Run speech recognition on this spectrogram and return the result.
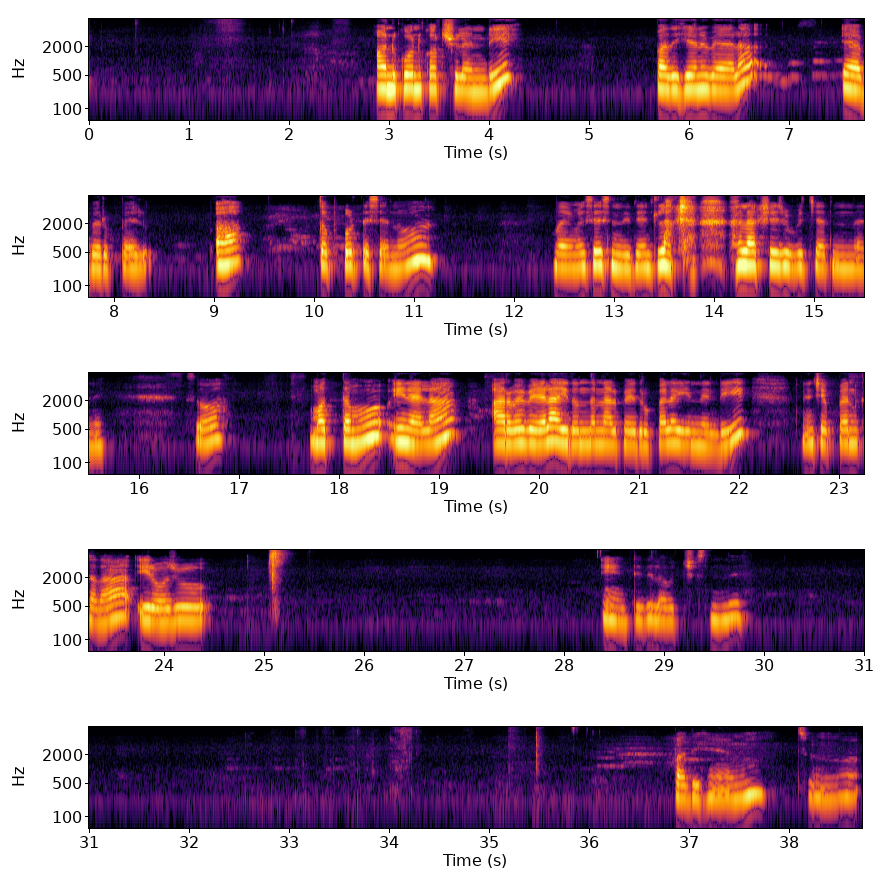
అనుకోని ఖర్చులండి. పదిహేను వేల యాభై రూపాయలు. తప్పు కొట్టేశాను. భయం వేసేసింది ఇదేంటి లక్ష లక్ష చూపించేస్తుందని. సో మొత్తము ఈ నెల అరవై వేల ఐదు వందల నలభై ఐదు రూపాయలు అయ్యిందండి. నేను చెప్పాను కదా ఈరోజు ఏంటిది ఇలా వచ్చేసింది? పదిహేను సున్నా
